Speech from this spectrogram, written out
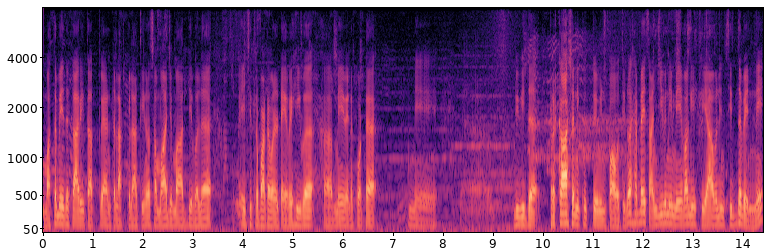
මතබේදකාරී තත්ත්වයන්ට ලක් වෙලා තියෙනවා සමාජ මාධ්‍යවල ඒ චිත්‍රපටවලට එරෙහිව මේ වෙනකොට මේ විවිධ ප්‍රකාශනිකුත්වමින් පවතින හැබැයි සංජීවනී මේ වගේ ක්‍රියාවලින් සිද්ධ වෙන්නේ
